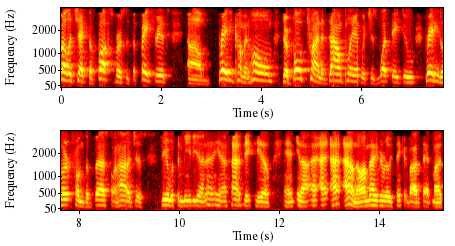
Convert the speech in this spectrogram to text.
Belichick, the Bucs versus the Patriots. Um, Brady coming home. They're both trying to downplay it, which is what they do. Brady learned from the best on how to just deal with the media and, uh, yeah, it's not a big deal. And, you know, I, I, I- I don't know. I'm not even really thinking about it that much.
